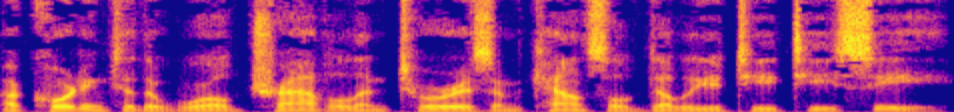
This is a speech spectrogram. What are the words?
According to the World Travel and Tourism Council WTTC,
